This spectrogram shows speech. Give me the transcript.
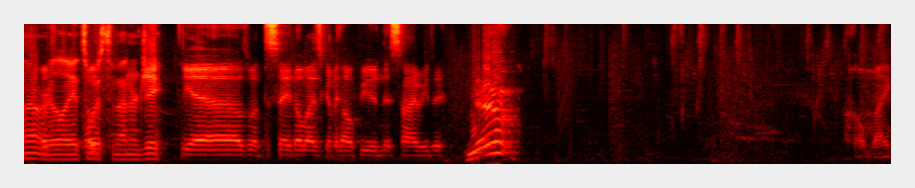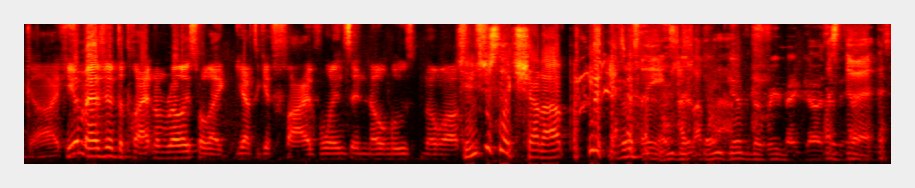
not really. It's a waste of energy. Yeah, I was about to say nobody's gonna help you in this time either. No. Oh my god! Can you imagine if the platinum relics were like you have to get five wins and no lose, no loss? Can you just like shut up? Yes, Don't, please. Give, don't that. give the remake guys. Let's any- do it.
